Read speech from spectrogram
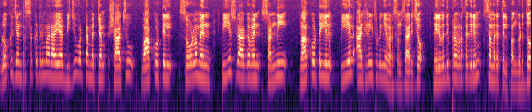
block general സെക്രട്ടറിമാരായ Biju Vattamattam Shaju Vakkottil Solomon P S Raghavan Sunny Nakkottayil P L Antony തുടങ്ങിയവർ സംസാരിച്ചു. നിരവധി പ്രവർത്തകരും സമരത്തിൽ പങ്കെടുത്തു.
